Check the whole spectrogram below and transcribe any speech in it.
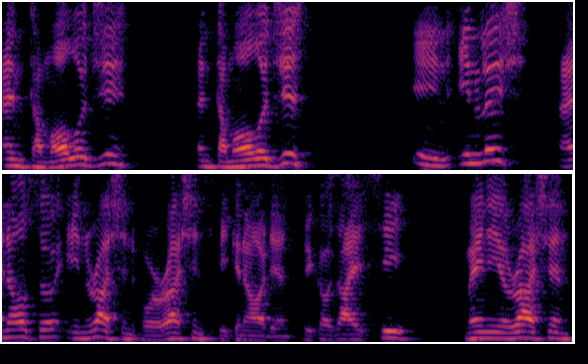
entomology, entomologist, in English and also in Russian for Russian speaking audience because I see many Russian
